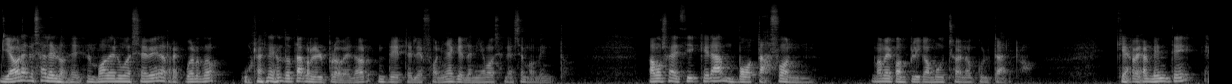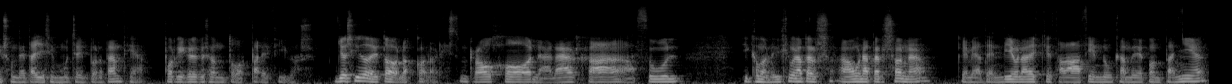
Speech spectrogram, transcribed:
Y ahora que sale lo del modem USB, recuerdo una anécdota con el proveedor de telefonía que teníamos en ese momento. Vamos a decir que era Vodafone. No me complico mucho en ocultarlo que realmente es un detalle sin mucha importancia, porque creo que son todos parecidos. Yo he sido de todos los colores, rojo, naranja, azul, y como le dije a una persona que me atendía una vez que estaba haciendo un cambio de compañía,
